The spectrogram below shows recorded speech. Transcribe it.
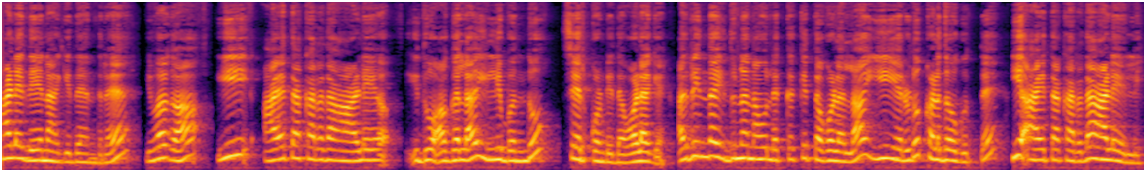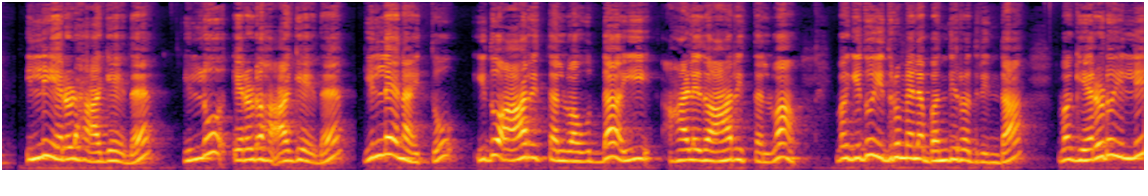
ಹಾಳೆದೇನಾಗಿದೆ ಅಂದ್ರೆ, ಇವಾಗ ಈ ಆಯತಾಕಾರದ ಹಾಳೆ ಇದು ಅಗಲ ಇಲ್ಲಿ ಬಂದು ಸೇರ್ಕೊಂಡಿದೆ ಒಳಗೆ. ಅದರಿಂದ ಇದನ್ನ ನಾವು ಲೆಕ್ಕಕ್ಕೆ ತಗೊಳ್ಳಲ್ಲ ಈ ಎರಡು ಕಳೆದೋಗುತ್ತೆ ಈ ಆಯತಾಕಾರದ ಹಾಳೆಯಲ್ಲಿ ಇಲ್ಲಿ ಎರಡು ಹಾಗೆ ಇದೆ, ಇಲ್ಲೂ ಎರಡು ಹಾಗೆ ಇದೆ. ಇಲ್ಲೇನಾಯ್ತು? ಇದು ಆರಿತ್ತಲ್ವಾ ಉದ್ದ? ಈ ಹಾಳೆದು ಆರಿತ್ತಲ್ವಾ ಇವಾಗ ಇದು ಇದ್ರ ಮೇಲೆ ಬಂದಿರೋದ್ರಿಂದ, ಇವಾಗ ಎರಡು ಇಲ್ಲಿ,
